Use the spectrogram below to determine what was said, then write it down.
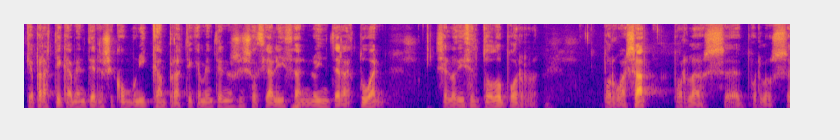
que prácticamente no se comunican, prácticamente no se socializan, no interactúan. Se lo dicen todo por, por WhatsApp, por, las, eh, por los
